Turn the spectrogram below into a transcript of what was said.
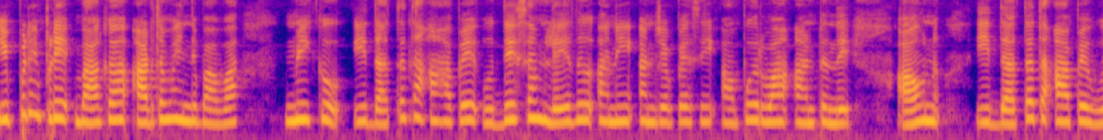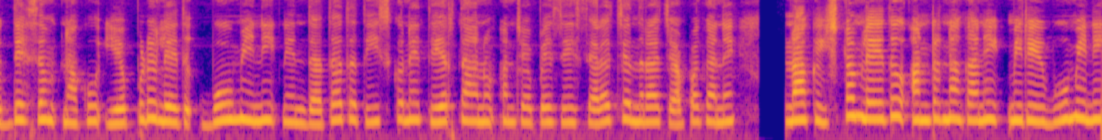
ఇప్పుడిప్పుడే బాగా అర్థమైంది బావా. మీకు ఈ దత్తత ఆపే ఉద్దేశం లేదు అని అని చెప్పేసి అపూర్వ అంటుంది. అవును ఈ దత్తత ఆపే ఉద్దేశం నాకు ఎప్పుడూ లేదు. భూమిని నేను దత్తత తీసుకునే తీరుతాను అని చెప్పేసి శరత్చంద్ర చెప్పగానే నాకు ఇష్టం లేదు అంటున్నా కానీ మీరు ఈ భూమిని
